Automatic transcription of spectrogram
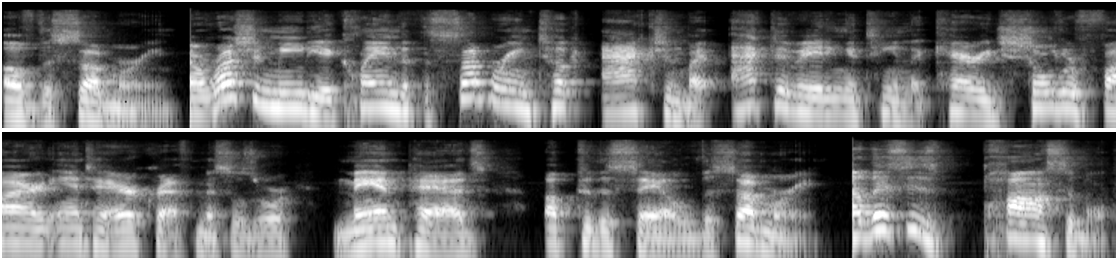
of the submarine. Now, Russian media claimed that the submarine took action by activating a team that carried shoulder fired anti aircraft missiles or MANPADS up to the sail of the submarine. Now, this is possible.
